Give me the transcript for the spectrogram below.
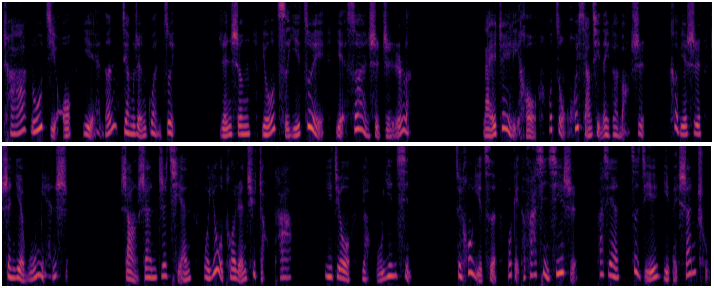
茶如酒也能将人灌醉，人生有此一醉也算是值了。来这里后，我总会想起那段往事，特别是深夜无眠时。上山之前，我又托人去找他，依旧杳无音信。最后一次，我给他发信息时，发现自己已被删除。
